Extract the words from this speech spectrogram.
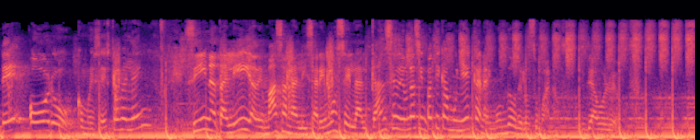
de oro. ¿Cómo es esto, Belén? Sí, Natalie, y además analizaremos el alcance de una simpática muñeca en el mundo de los humanos. Ya volvemos.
